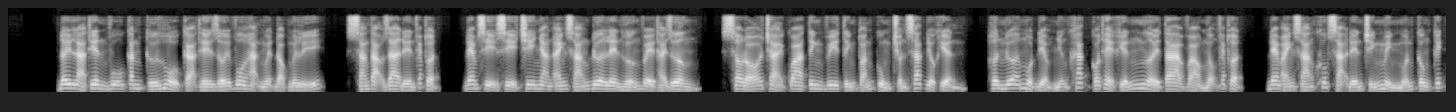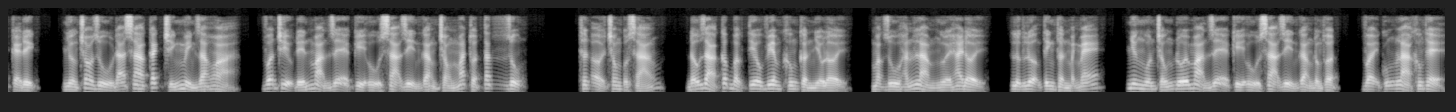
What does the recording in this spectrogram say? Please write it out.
Đây là thiên vũ căn cứ hồ cả thế giới vô hạn nguyện đọc nguyên lý sáng tạo ra đến phép thuật, đem xỉ xỉ chi nhãn ánh sáng đưa lên hướng về thái dương, sau đó trải qua tinh vi tính toán cùng chuẩn xác điều khiển, hơn nữa một điểm những khác có thể khiến người ta vào mộng phép thuật, đem ánh sáng khúc xạ đến chính mình muốn công kích kẻ địch, nhường cho dù đã xa cách chính mình ra hỏa, vẫn chịu đến mạn dễ kỳ ủ xạ dìn gẳng trong mắt thuật tác dụng. Thân ở trong cổ sáng, đấu giả cấp bậc tiêu viêm không cần nhiều lời, mặc dù hắn làm người hai đời, lực lượng tinh thần mạnh mẽ, nhưng muốn chống đối mạn dễ kỳ ủ xạ dìn gẳng đồng thuật, vậy cũng là không thể.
